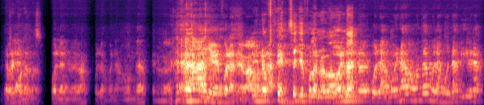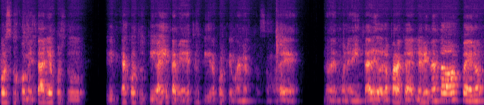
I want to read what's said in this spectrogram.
le por, la, recordamos. nue- por la nueva, por las buenas ondas, perdón. Llegué por la nueva Y onda. no pueden seguir por la nueva por, la onda. nue- por las buenas ondas, por las buenas vibras, por sus comentarios, por sus críticas constructivas y también destructivas, porque bueno, no somos de, no de monedita de oro para caerles bien a todos, pero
